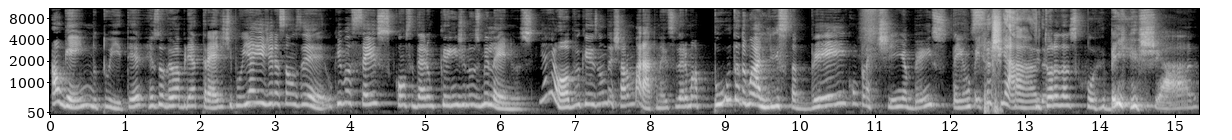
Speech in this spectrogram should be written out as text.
Alguém no Twitter resolveu abrir a thread, tipo, e aí, geração Z, o que vocês consideram cringe nos milênios? E é óbvio que eles não deixaram barato, né? Eles fizeram uma puta de uma lista bem completinha, bem extensa, Bem recheada. de todas as coisas, bem recheada,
